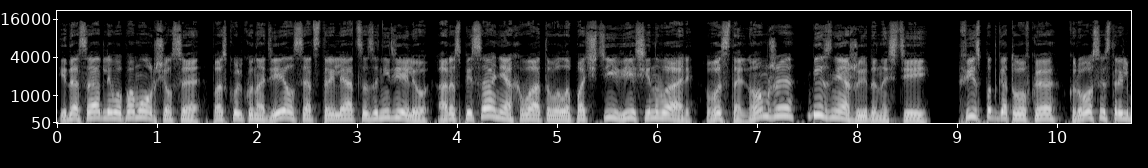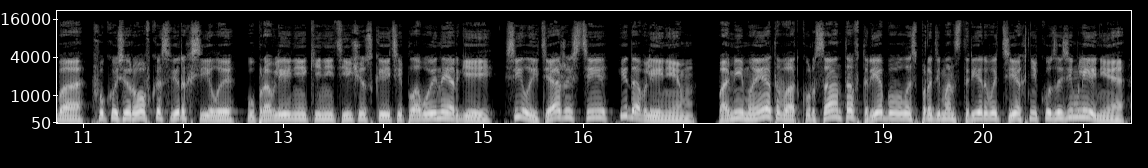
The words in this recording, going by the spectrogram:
и досадливо поморщился, поскольку надеялся отстреляться за неделю, а расписание охватывало почти весь январь, в остальном же без неожиданностей. Физподготовка, кросс и стрельба, фокусировка сверхсилы, управление кинетической и тепловой энергией, силой тяжести и давлением. Помимо этого от курсантов требовалось продемонстрировать технику заземления,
